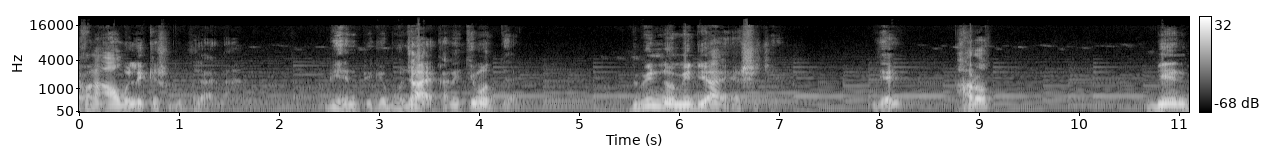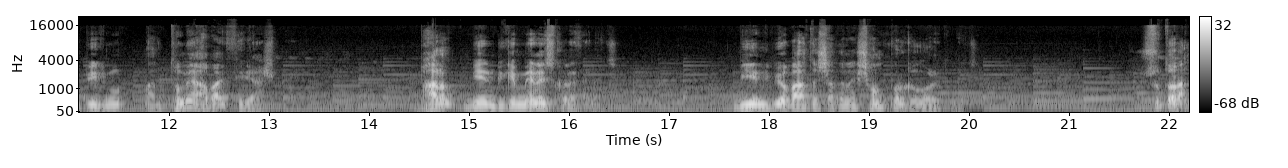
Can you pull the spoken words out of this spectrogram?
এখন আওয়ামী লীগকে শুধু বোঝায় না, বিএনপিকে বোঝায়, কারণ ইতিমধ্যে বিভিন্ন মিডিয়ায় এসেছে যে ভারত বিএনপির মাধ্যমে আবার ফিরে আসবে। ভারত বিএনপিকে ম্যানেজ করে ফেলেছে। বিএনপিও ভারতের সাথে সম্পর্ক গড়ে তুলেছে। সুতরাং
